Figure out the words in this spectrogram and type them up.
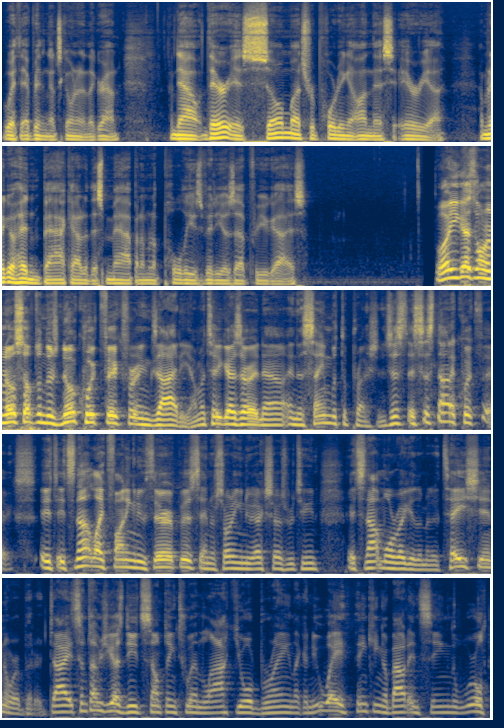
with everything that's going on in the ground. Now, there is so much reporting on this area. I'm going to go ahead and back out of this map and I'm going to pull these videos up for you guys. Well, you guys want to know something? There's no quick fix for anxiety. I'm gonna tell you guys that right now, and the same with depression. It's just it's just not a quick fix. It, it's not like finding a new therapist and starting a new exercise routine. It's not more regular meditation or a better diet. Sometimes you guys need something to unlock your brain, like a new way of thinking about and seeing the world.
